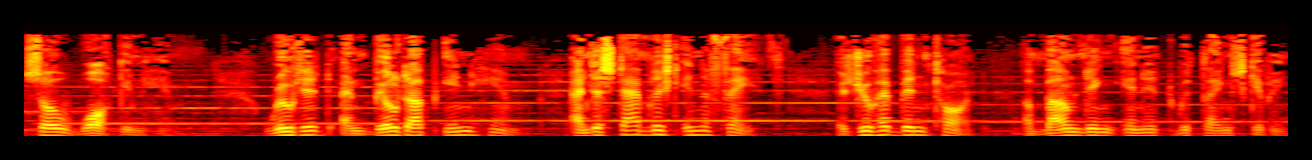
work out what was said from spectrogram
so walk in him, rooted and built up in him, and established in the faith, as you have been taught, abounding in it with thanksgiving.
